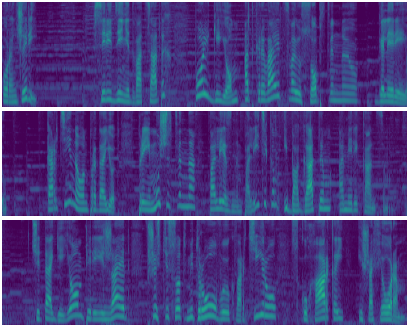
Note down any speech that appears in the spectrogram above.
оранжери. В середине 20-х Поль Гийом открывает свою собственную галерею – Картины он продает преимущественно полезным политикам и богатым американцам. Чита Гийом переезжает в 600-метровую квартиру с кухаркой и шофером.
